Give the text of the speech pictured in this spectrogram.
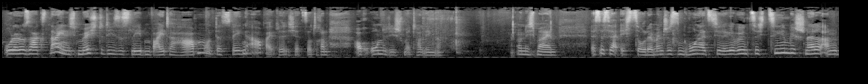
oder du sagst, nein, ich möchte dieses Leben weiter haben und deswegen arbeite ich jetzt daran, auch ohne die Schmetterlinge. Und ich meine, es ist ja echt so, der Mensch ist ein Gewohnheitstier, der gewöhnt sich ziemlich schnell an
